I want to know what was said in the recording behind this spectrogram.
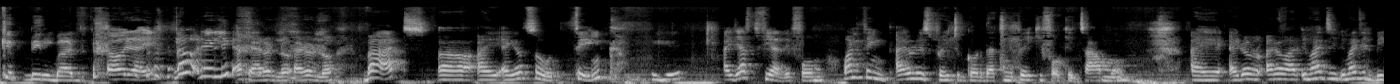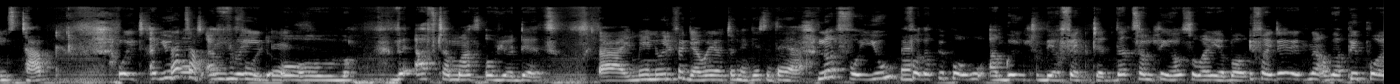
keep being bad. All right. No, really? Okay, I don't know. I don't know. But uh, I, I also think Mhm. I just fear the form. One thing I always pray to God that nipe kifo kitamu. I I don't I don't imagine imagine being stabbed. Wait, are you That's not afraid death. of the aftermath of your death? I mean, we'll figure out when it gets there. Not for you, Eh. for the people who are going to be affected. That's something I also worry about. If I die right now, the people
